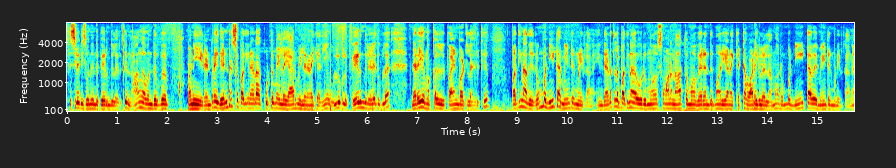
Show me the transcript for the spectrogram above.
ஃபெசிலிட்டிஸ் வந்து இந்த பேருந்தில் இருக்குது நாங்கள் வந்து மணி ரெண்டரை. இது என்ட்ரன்ஸில் பார்த்தீங்கன்னா கூட்டமே இல்லை யாருமே இல்லை நினைக்காதீங்க. உள்ளுக்குள்ளே பேருந்து நிலையத்துக்குள்ளே நிறைய மக்கள் பயன்பாட்டில் இருக்குது பார்த்தீங்கன்னா அது ரொம்ப நீட்டாக மெயின்டைன் பண்ணியிருக்காங்க. இந்த இடத்துல பார்த்தீங்கன்னா ஒரு மோசமான நாத்தமோ வேறு எந்த மாதிரியான கெட்ட வாடைகளும் இல்லாமல் ரொம்ப நீட்டாகவே மெயின்டைன் பண்ணியிருக்காங்க.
